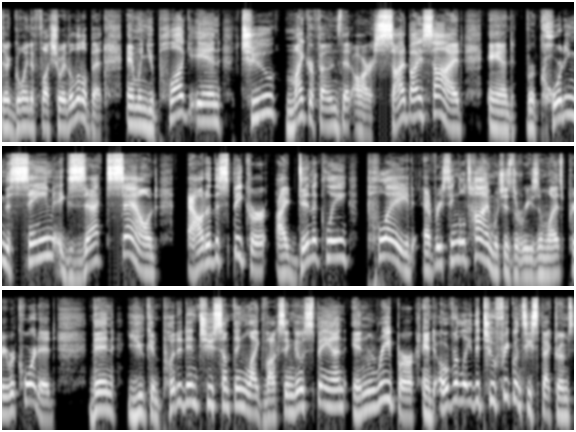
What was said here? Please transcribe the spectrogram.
They're going to fluctuate a little bit. And when you plug in two microphones that are side by side and recording the same exact sound out of the speaker identically played every single time, which is the reason why it's pre-recorded, then you can put it into something like Voxengo Span in Reaper and overlay the two frequency spectrums,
